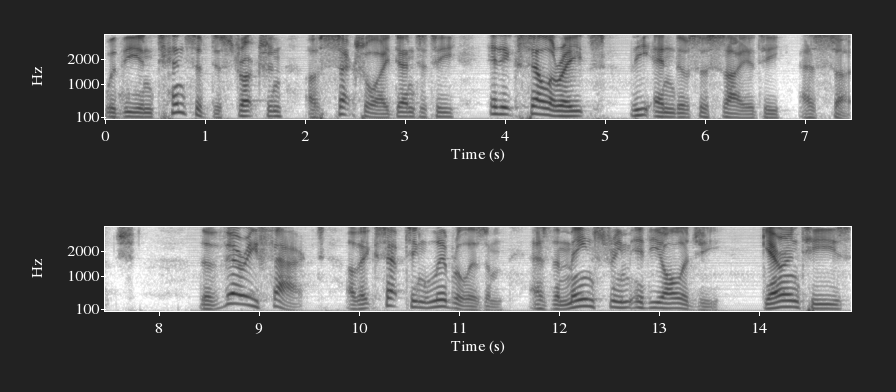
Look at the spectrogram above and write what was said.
with the intensive destruction of sexual identity, it accelerates the end of society as such. The very fact of accepting liberalism as the mainstream ideology guarantees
